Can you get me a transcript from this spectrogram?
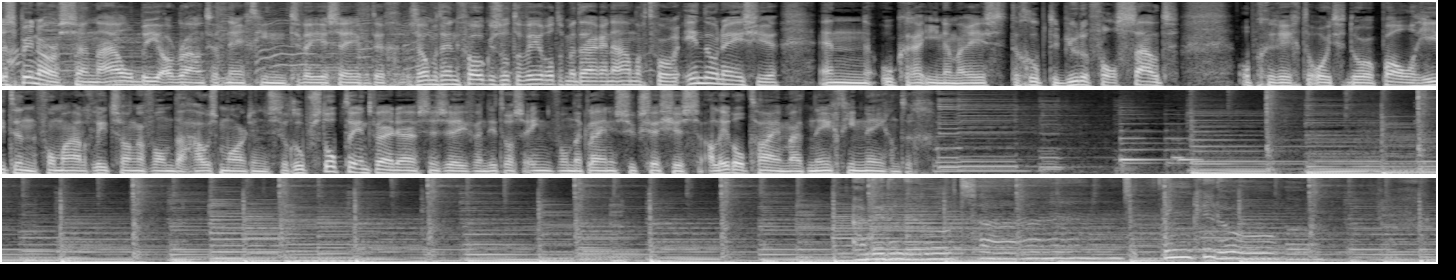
The Spinners en I'll Be Around uit 1972. Zometeen focus op de wereld met daarin aandacht voor Indonesië en Oekraïne. Maar eerst de groep The Beautiful South. Opgericht ooit door Paul Heaton, voormalig liedzanger van The House Martins. De groep stopte in 2007 en dit was een van de kleine succesjes A Little Time uit 1990. A little time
